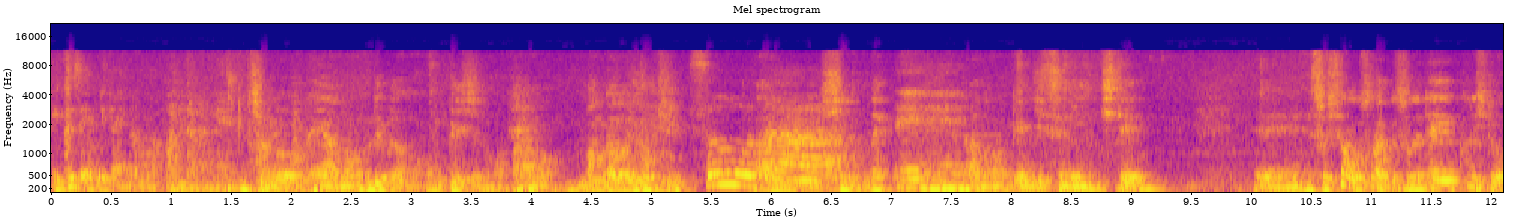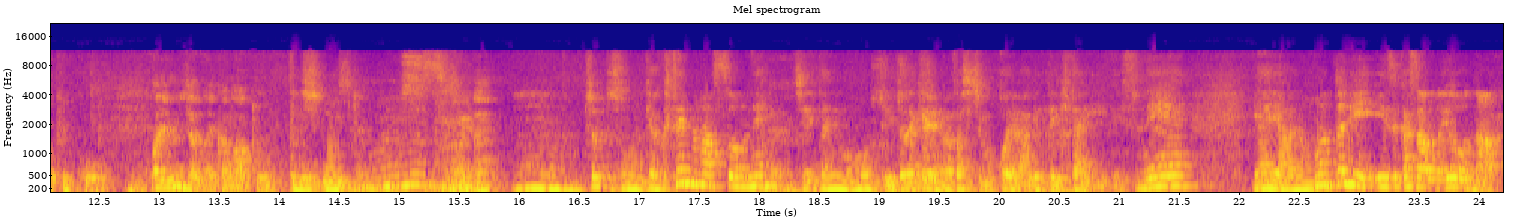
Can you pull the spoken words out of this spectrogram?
行くぜみたいなのがあったらね、ちょうどね、あのレブラのホームページのあの漫画のようにそうだ。ああいうシーンをねええあの現実にして、えーそしたらおそらくそれで来る人は結構僕はいるんじゃないかなと思いますね。うん、ちょっとその逆転の発想をね、ね自衛隊にも持っていただけるように私たちも声を上げていきたいですね。いやいやあの本当に飯塚さんのような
